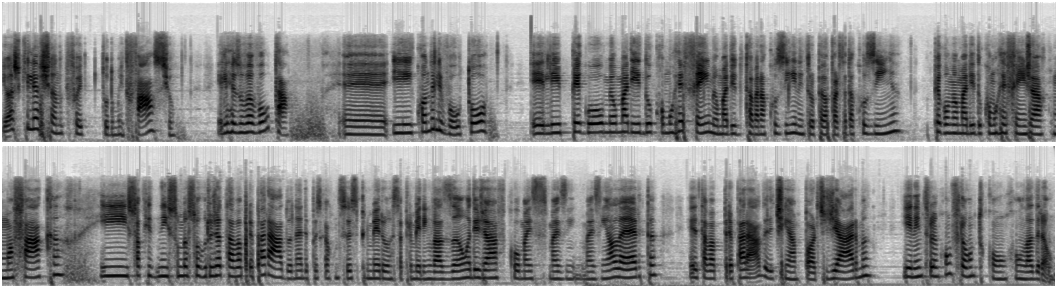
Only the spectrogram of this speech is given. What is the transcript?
E eu acho que ele achando que foi tudo muito fácil, ele resolveu voltar. É, e quando ele voltou, ele pegou meu marido como refém. Meu marido estava na cozinha, ele entrou pela porta da cozinha, pegou meu marido como refém já com uma faca. E só que nisso meu sogro já estava preparado, né? Depois que aconteceu esse primeiro, essa primeira invasão, ele já ficou mais, mais, mais em alerta. Ele estava preparado, ele tinha porte de arma e ele entrou em confronto com, com o ladrão,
